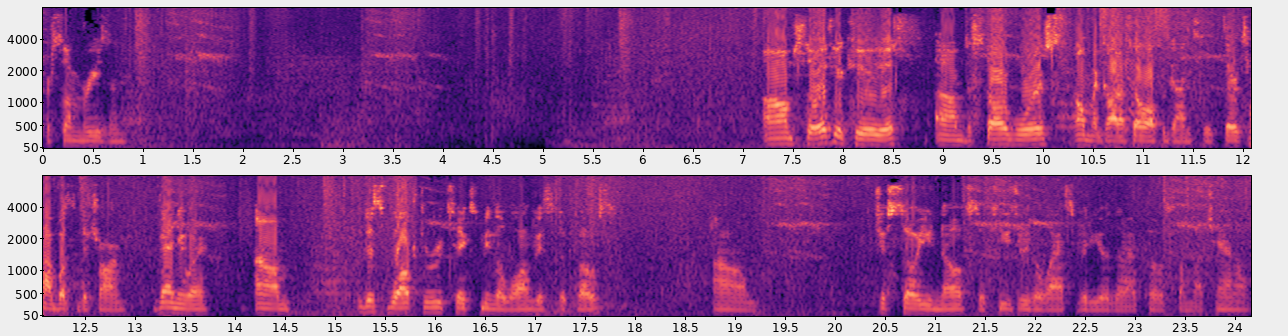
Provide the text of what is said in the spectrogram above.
For some reason. Um, so if you're curious, um, the Star Wars, oh my god, I fell off again, so the third time wasn't the charm. But anyway, um, this walkthrough takes me the longest to post. Um, just so you know, so it's usually the last video that I post on my channel.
